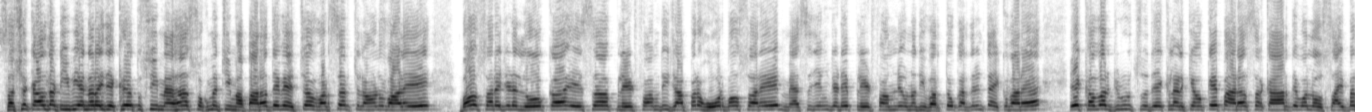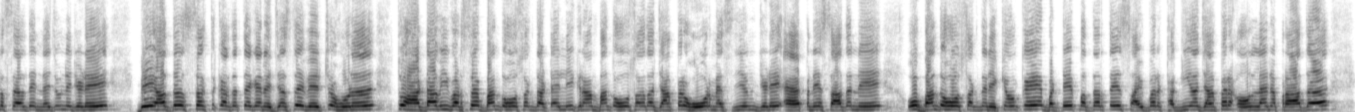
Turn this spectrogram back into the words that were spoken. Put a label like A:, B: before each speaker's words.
A: ਸਤਿ ਸ਼੍ਰੀ ਅਕਾਲ ਦਾ TV NRI ਦੇਖ ਰਹੇ ਹੋ ਤੁਸੀਂ। ਮੈਂ ਹਾਂ ਸੁਖਮਨ ਚੀਮਾ। ਭਾਰਤ ਦੇ ਵਿੱਚ WhatsApp ਚਲਾਉਣ ਵਾਲੇ ਬਹੁਤ ਸਾਰੇ ਜਿਹੜੇ ਲੋਕ ਇਸ ਪਲੇਟਫਾਰਮ ਦੀ ਜਾਂ ਪਰ ਹੋਰ ਬਹੁਤ ਸਾਰੇ ਮੈਸੇਜਿੰਗ ਜਿਹੜੇ ਪਲੇਟਫਾਰਮ ਨੇ ਉਹਨਾਂ ਦੀ ਵਰਤੋਂ ਕਰਦੇ ਨੇ। ਤਾਂ ਇੱਕ ਵਾਰ ਇਹ ਖਬਰ ਜ਼ਰੂਰ ਦੇਖ ਲੈਣ, ਕਿਉਂਕਿ ਭਾਰਤ ਸਰਕਾਰ ਦੇ ਵੱਲੋਂ ਸਾਈਬਰ ਸੈੱਲ ਦੇ ਨਿਯਮ ਨੇ ਜਿਹੜੇ ਬੇਹੱਦ ਸਖਤ ਕਰ ਦਿੱਤੇ ਗਏ ਨੇ, ਜਿਸ ਦੇ ਵਿੱਚ ਹੁਣ ਤੁਹਾਡਾ ਵੀ WhatsApp ਬੰਦ ਹੋ ਸਕਦਾ ਟੈਲੀਗ੍ਰਾਮ ਬੰਦ ਹੋ ਸਕਦਾ, ਜਾਂ ਫਿਰ ਹੋਰ ਮੈਸੇਜਿੰਗ ਜਿਹੜੇ ਐਪ ਨੇ, ਸਾਧਨ ਨੇ, ਉਹ ਬੰਦ ਹੋ ਸਕਦੇ ਨੇ। ਕਿਉਂਕਿ ਵੱਡੇ ਪੱਧਰ ਤੇ ਸਾਈਬਰ ਠੱਗੀਆਂ ਜਾਂ ਫਿਰ ਆਨਲਾਈਨ ਅਪਰਾਧ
